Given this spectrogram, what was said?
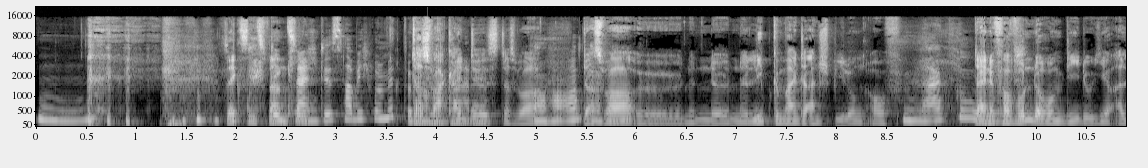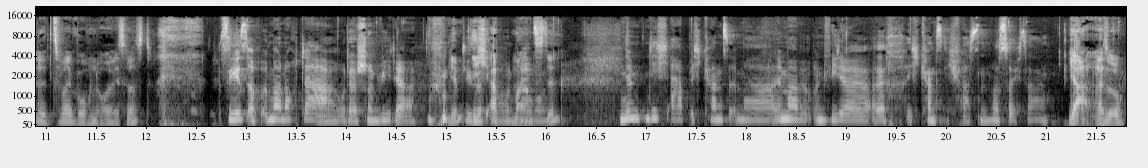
hm, 26. den kleinen Diss habe ich wohl mitbekommen. Das war kein gerade. Diss, das war, Aha, das aha. war eine äh, ne, ne, ne liebgemeinte Anspielung auf deine Verwunderung, die du hier alle zwei Wochen äußerst. Sie ist auch immer noch da oder schon wieder. Nimmt nicht ab, meinst du? Nimmt nicht ab. Ich kann es immer, immer und wieder, ach, ich kann es nicht fassen. Was soll ich sagen? Ja, also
